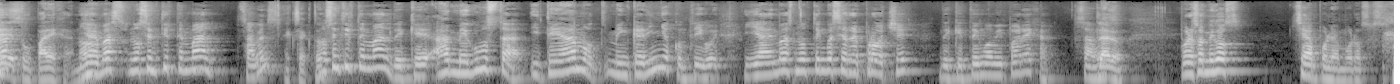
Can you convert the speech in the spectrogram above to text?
además- de tu pareja, ¿no? Y además no sentirte mal, ¿sabes? Exacto. No sentirte mal de que, ah, me gusta y te amo, me encariño contigo. Y además no tengo ese reproche de que tengo a mi pareja, ¿sabes? Claro. Por eso, amigos, sean poliamorosos.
